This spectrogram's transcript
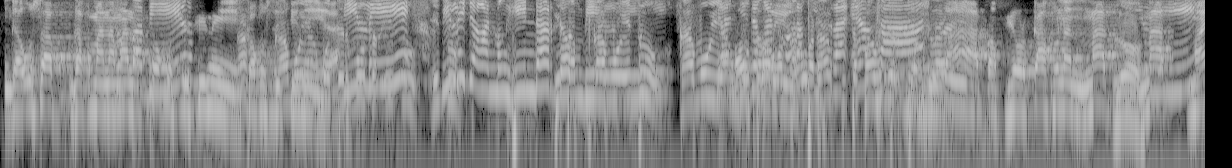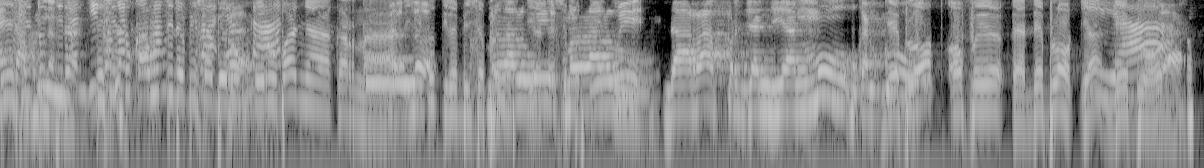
Nggak usah nggak ke mana-mana. Lupa, Fokus di sini. Fokus di kamu sini yang ya. muter- Billy, itu- itu Billy jangan menghindar Kitab dong Billy. kamu itu kamu yang muter orang padahal kitab kamu kan? lain. Of your covenant, not Loh. not my Di situ covenant. tidak di situ kamu tidak bisa kan? berubahnya karena di situ tidak bisa melalui pengertiannya seperti melalui itu. darah perjanjianmu bukan ku. The blood of eh, the blood ya, the Iya. blood, Ya. the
